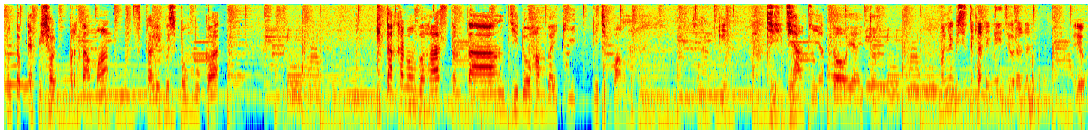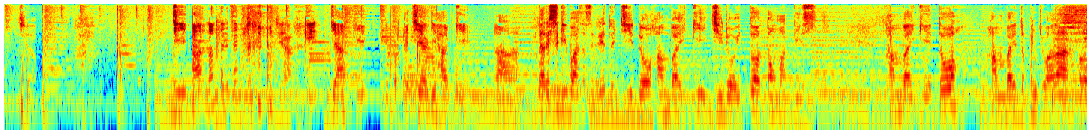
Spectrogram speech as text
untuk episode pertama sekaligus pembuka kita akan membahas tentang Jido Hambaiki di Jepang. Jangki. Ji, Jihanki atau ya itu. Mana bisa tekan ini curah dan Yuk, siap. Ji, ah, nah tadi teh. Jangki. Jihaki diperkecil Jihaki. Nah, dari segi bahasa sendiri itu Jido Hambaiki. Jido itu otomatis. Hambaiki itu hamba itu penjualan. Kalau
